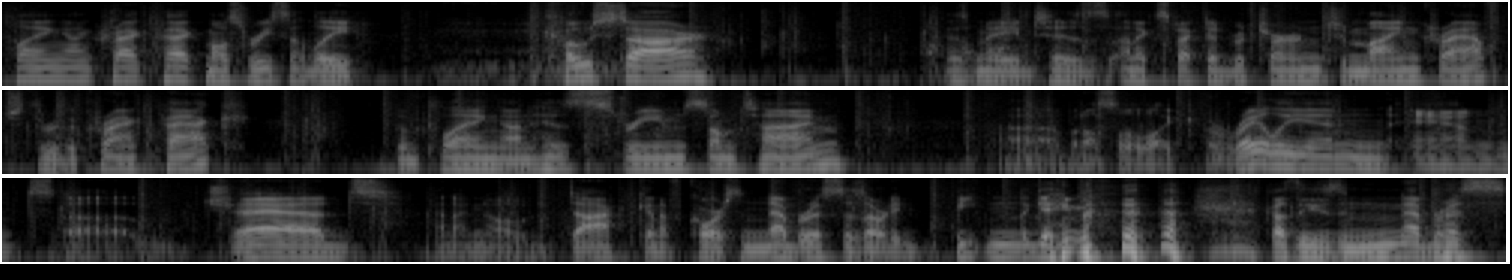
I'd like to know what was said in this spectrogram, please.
playing on Crack Pack. Most recently, Coestar has made his unexpected return to Minecraft through the Crack Pack He's been playing on his stream sometime. Uh, but also like Aureylian and uh, Chad, and I know Doc, and of course Nebris has already beaten the game because he's Nebris.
